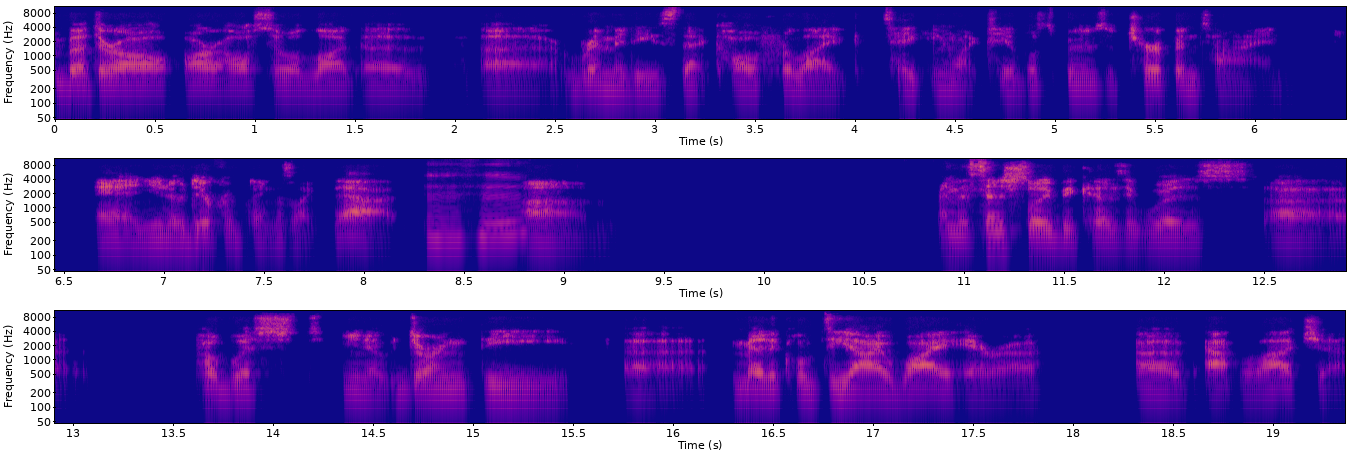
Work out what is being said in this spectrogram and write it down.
but there all are also a lot of uh, remedies that call for like taking like tablespoons of turpentine and you know different things like that. hmm Um, and essentially because it was uh, published, you know, during the uh, medical DIY era of Appalachia,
